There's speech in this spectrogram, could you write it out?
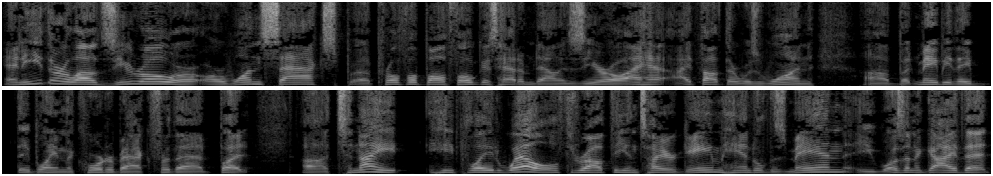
and either allowed zero or, or one sacks, uh, Pro Football Focus had him down at zero. I ha- I thought there was one, uh, but maybe they they blame the quarterback for that. But uh, tonight he played well throughout the entire game, handled his man. He wasn't a guy that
